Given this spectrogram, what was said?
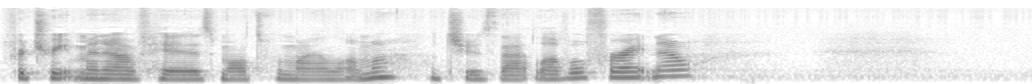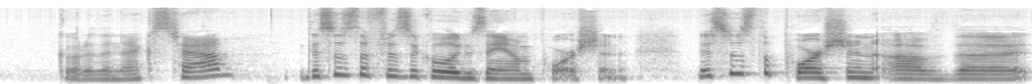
for treatment of his multiple myeloma. We'll choose that level for right now. Go to the next tab this is the physical exam portion. This is the portion of the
